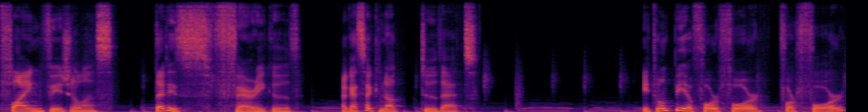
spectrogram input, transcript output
Flying Vigilance. That is very good. I guess I cannot do that. It won't be a 4-4-4-4,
